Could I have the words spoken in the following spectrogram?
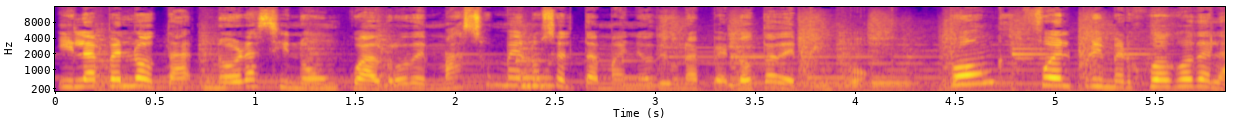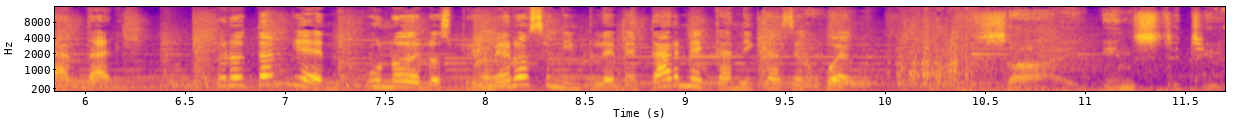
y la pelota no era sino un cuadro de más o menos el tamaño de una pelota de ping-pong. Pong fue el primer juego de la Atari, pero también uno de los primeros en implementar mecánicas de juego. Psy Institute.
